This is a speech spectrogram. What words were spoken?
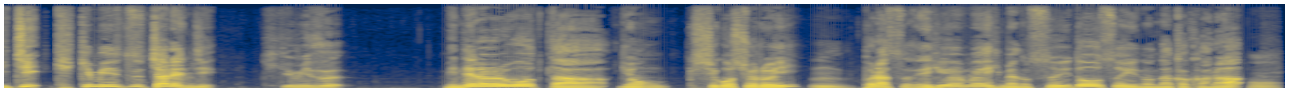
1、聞き水チャレンジ。聞き水。ミネラルウォーター4、4、5種類うん。プラス FM 愛媛の水道水の中からおう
